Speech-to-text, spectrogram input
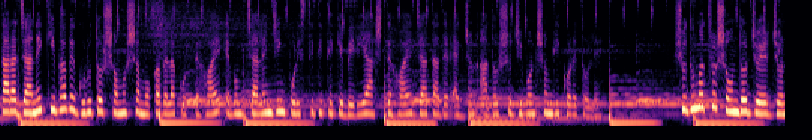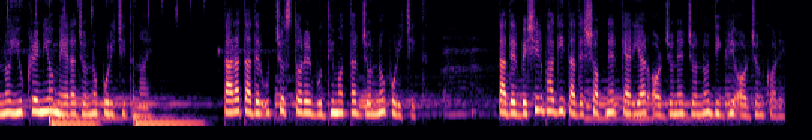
তারা জানে কীভাবে গুরুতর সমস্যা মোকাবেলা করতে হয় এবং চ্যালেঞ্জিং পরিস্থিতি থেকে বেরিয়ে আসতে হয়, যা তাদের একজন আদর্শ জীবনসঙ্গী করে তোলে। শুধুমাত্র সৌন্দর্যের জন্য ইউক্রেনীয় মেয়েরা জন্য পরিচিত নয়। তারা তাদের উচ্চ স্তরের বুদ্ধিমত্তার জন্য পরিচিত। তাদের বেশিরভাগই তাদের স্বপ্নের ক্যারিয়ার অর্জনের জন্য ডিগ্রি অর্জন করে।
